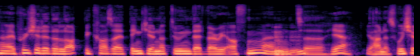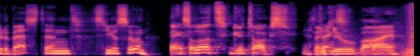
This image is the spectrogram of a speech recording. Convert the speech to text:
I appreciate it a lot because I think you're not doing that very often. And mm-hmm. uh, yeah, Johannes, wish you the best and see you soon. Thanks a lot. Good talks. Yeah, Thank thanks. you. Bye. Bye.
